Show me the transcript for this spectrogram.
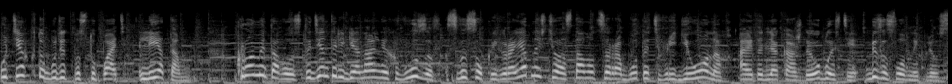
у тех, кто будет поступать летом. Кроме того, студенты региональных вузов с высокой вероятностью останутся работать в регионах, а это для каждой области безусловный плюс.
